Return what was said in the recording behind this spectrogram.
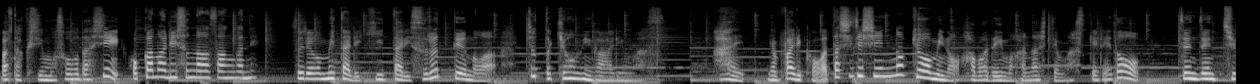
私もそうだし他のリスナーさんがねそれを見たり聞いたりするっていうのはちょっと興味があります。はい。やっぱりこう私自身の興味の幅で今話してますけれど全然違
